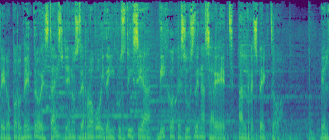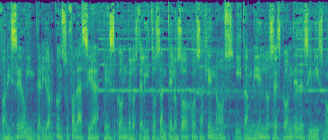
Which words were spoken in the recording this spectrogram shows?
pero por dentro estáis llenos de robo y de injusticia, dijo Jesús de Nazaret, al respecto. El fariseo interior con su falacia, esconde los delitos ante los ojos ajenos, y también los esconde de sí mismo.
